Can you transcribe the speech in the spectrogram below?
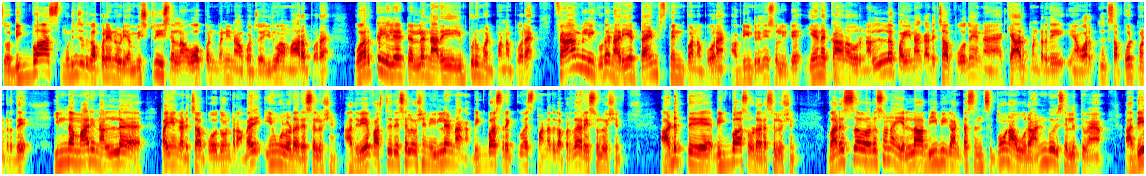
ஸோ பிக் பாஸ் முடிஞ்சதுக்கப்புறம் என்னுடைய மிஸ்ட்ரிஸ் எல்லாம் ஓப்பன் பண்ணி நான் கொஞ்சம் இதுவாக மாற போகிறேன் ஒர்க் ரிலேட்டடில் நிறைய இம்ப்ரூவ்மெண்ட் பண்ண போகிறேன் ஃபேமிலி கூட நிறைய டைம் ஸ்பெண்ட் பண்ண போகிறேன் அப்படின்றதையும் சொல்லிட்டு எனக்கான ஒரு நல்ல பையனாக கிடைச்சா போதும். என்னை கேர் பண்ணுறது என் ஒர்க்குக்கு சப்போர்ட் பண்ணுறது இந்த மாதிரி நல்ல பையன் கிடைச்சா போதுன்ற மாதிரி இவங்களோட ரெசல்யூஷன் அதுவே ஃபஸ்ட்டு ரெசல்யூஷன் இல்லைன்னாங்க. பிக் பாஸ் ரெக்வஸ்ட் பண்ணதுக்கப்புறம் தான் ரெசல்யூஷன் அடுத்து பிக் பாஸோட ரெசல்யூஷன் வருஷ வருஷம் நான் எல்லா பிபி கண்டஸ்டன்ஸுக்கும் நான் ஒரு அன்பு செலுத்துவேன். அதே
